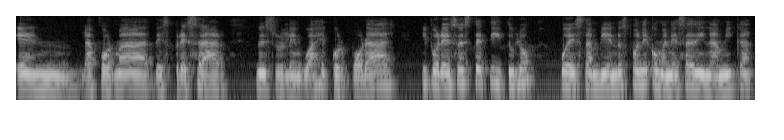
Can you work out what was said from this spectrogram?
en la forma de expresar nuestro lenguaje corporal y por eso este título pues también nos pone como en esa dinámica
